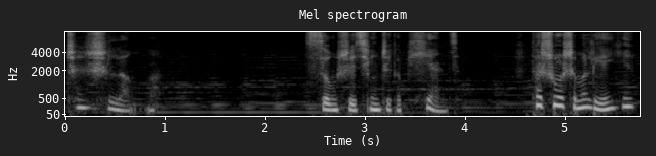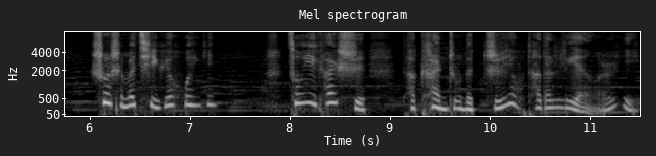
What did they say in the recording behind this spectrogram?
真是冷啊！宋时清这个骗子，他说什么联姻，说什么契约婚姻，从一开始，他看中的只有他的脸而已。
